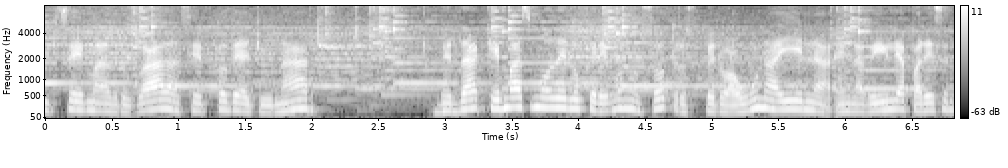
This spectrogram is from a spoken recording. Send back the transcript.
irse de madrugada, ¿cierto? De ayunar. ¿Verdad? ¿Qué más modelo queremos nosotros? Pero aún ahí en la, en la Biblia aparecen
